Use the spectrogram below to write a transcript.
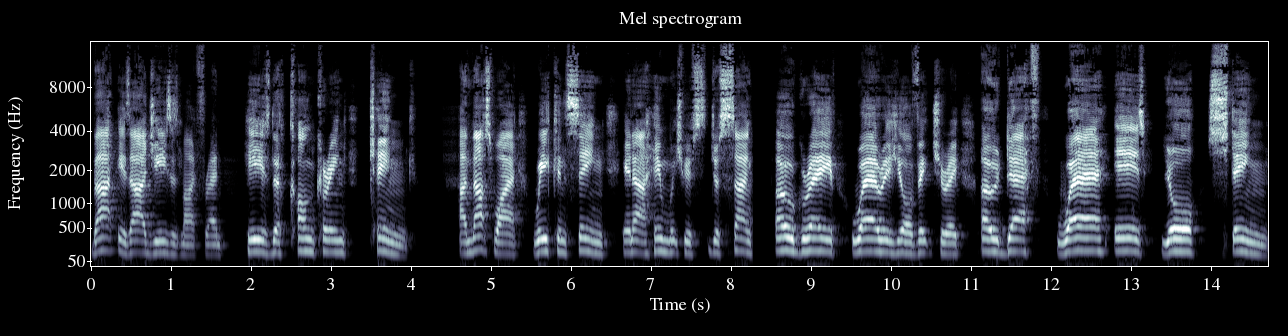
That is our Jesus, my friend. He is the conquering king. And that's why we can sing in our hymn, which we've just sang, O grave, where is your victory? O death, where is your sting?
